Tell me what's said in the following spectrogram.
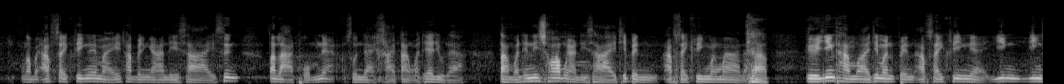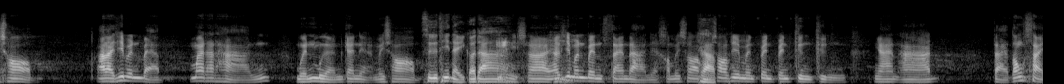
ๆเราไปอัพไซคลิงได้ไหมทำเป็นงานดีไซน์ ซึ่งตลาดผมเนี่ยส่วนใหญ่ขายต่างประเทศอยู่แล้ว ต่างประเทศที่ชอบงานดีไซน์ที่เป็นอัพไซคลิงมากๆนะครับ คือยิ่งทำอะไรที่มันเป็นอัพไซคลิงเนี่ยยิ่งยิ่งชอบ อะไรที่เป็นแบบมาตรฐานเหมือนเหมือนๆกันเนี่ยไม่ชอบ ซื้อที่ไหนก็ได้ ใช่แล้วที่มันเป็นสแตนดาร์ดเนี่ยเขาไม่ชอบครับ เขาชอบที่มันเป็นเป็นกึ่งกึ่งงานอาร์ต แต่ต้องใส่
